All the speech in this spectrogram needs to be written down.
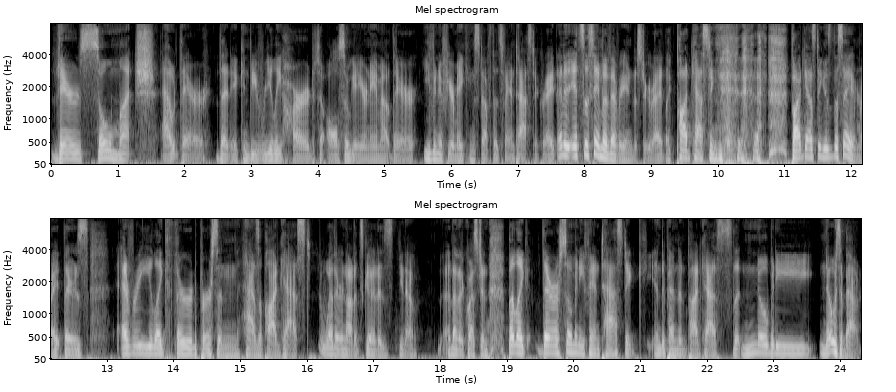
there's so much out there that it can be really hard to also get your name out there, even if you're making stuff that's fantastic, right? And it's the same of every industry, right? Like podcasting, podcasting is the same, right? There's every like third person has a podcast, whether or not it's good is, you know, another question. But like there are so many fantastic independent podcasts that nobody knows about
